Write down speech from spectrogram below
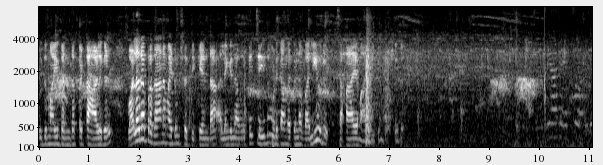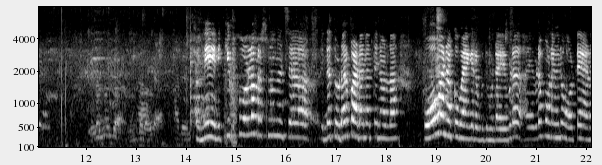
ഇതുമായി ബന്ധപ്പെട്ട ആളുകൾ വളരെ പ്രധാനമായിട്ടും ശ്രദ്ധിക്കേണ്ട അല്ലെങ്കിൽ അവർക്ക് ചെയ്തു കൊടുക്കാൻ പറ്റുന്ന വലിയൊരു സഹായമായിരിക്കും ഇത്. പിന്നെ എനിക്കിപ്പോ ഉള്ള പ്രശ്നം എന്ന് വെച്ചാൽ എന്റെ തുടർ പഠനത്തിനുള്ള പോവാനൊക്കെ ഭയങ്കര ബുദ്ധിമുട്ടാ. എവിടെ എവിടെ പോണെങ്കിലും ഓട്ടയാണ്.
